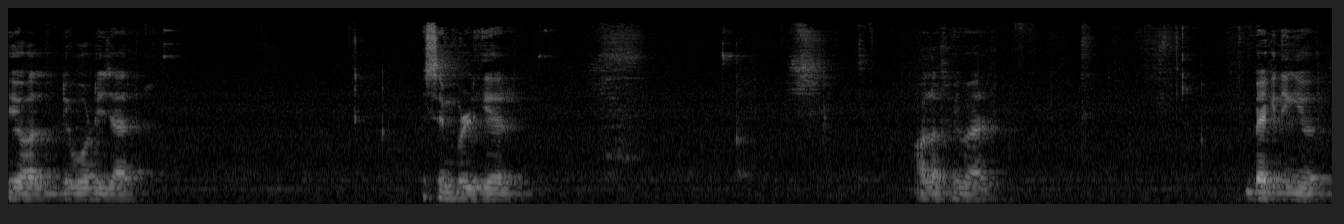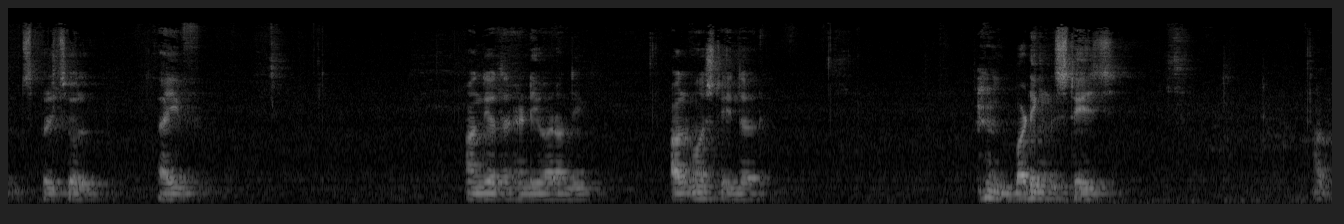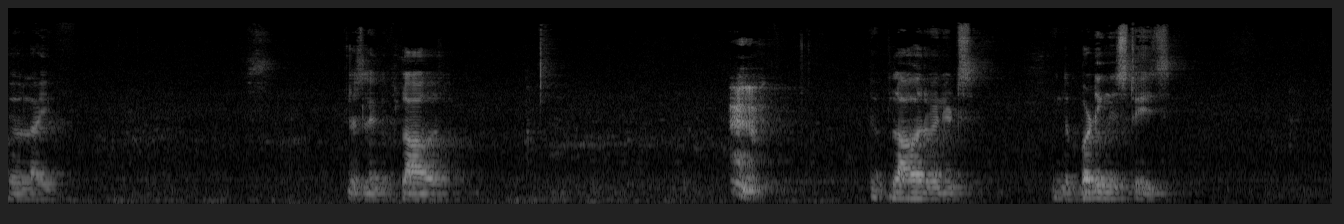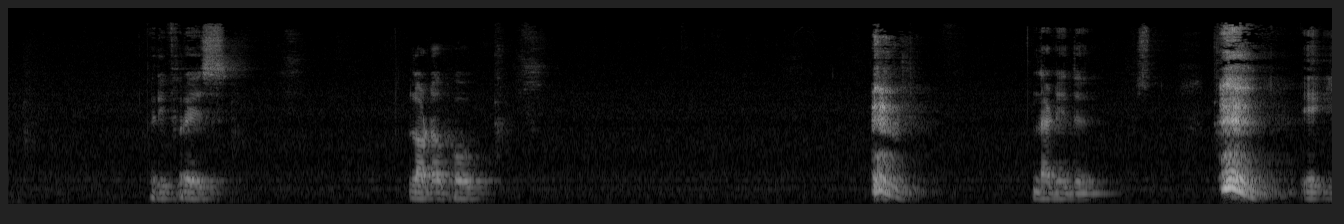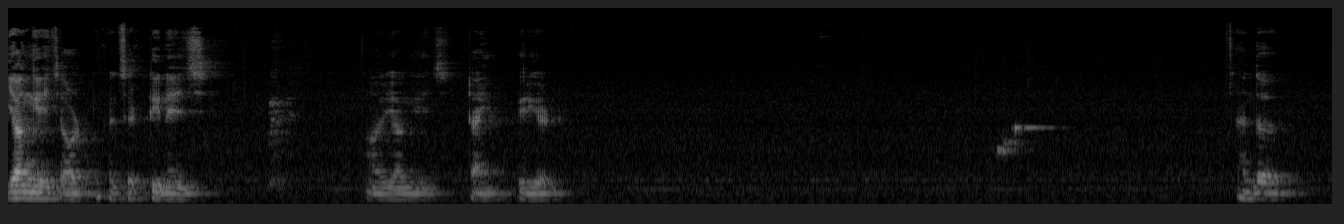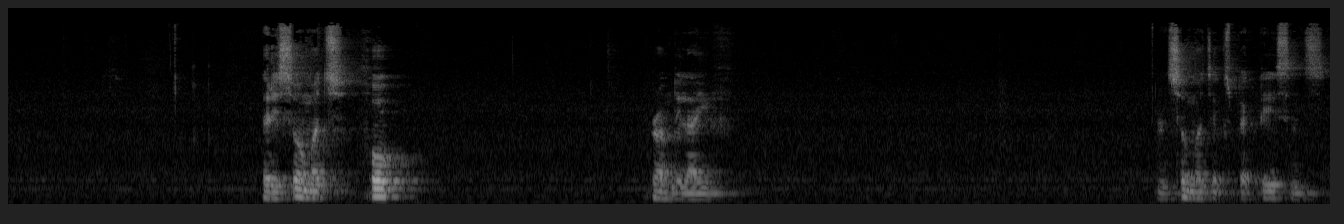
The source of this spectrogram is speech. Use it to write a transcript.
you all devotees are assembled here. All of you are beginning your spiritual life. On the other hand, you are on the almost in the budding stage of your life. Just like a flower. a flower when it's in the budding stage, very fresh, lot of hope. that is the a young age or you can say teenage or young age time period. And uh, there is so much hope from the life and so much expectations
